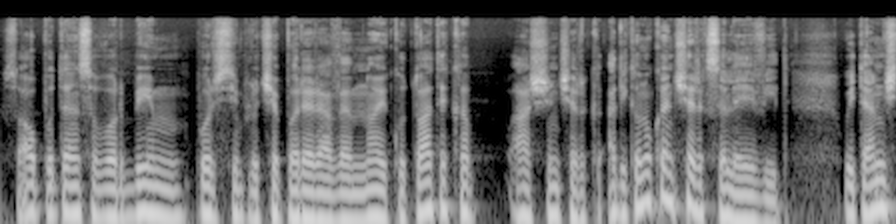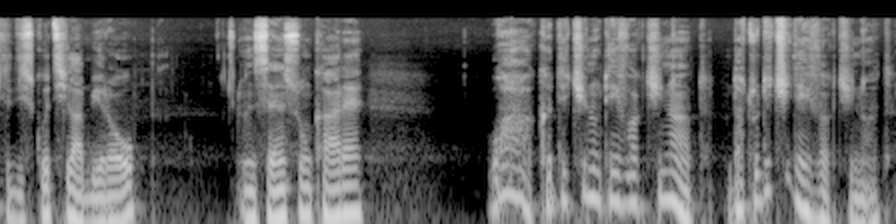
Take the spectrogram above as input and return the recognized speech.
Sau putem să vorbim pur și simplu ce părere avem noi, cu toate că aș încerca, adică nu că încerc să le evit. Uite, am niște discuții la birou, în sensul în care, wow, că de ce nu te-ai vaccinat? Dar tu de ce te-ai vaccinat?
